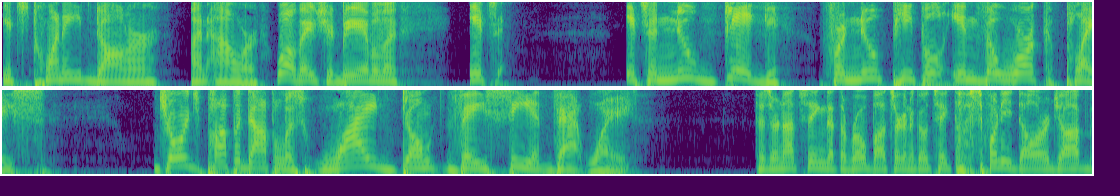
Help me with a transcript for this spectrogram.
It's twenty dollar an hour. Well, they should be able to. It's it's a new gig for new people in the workplace. George Papadopoulos, why don't they see it that way? Because they're not seeing that the robots are going to go take those twenty dollar job,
